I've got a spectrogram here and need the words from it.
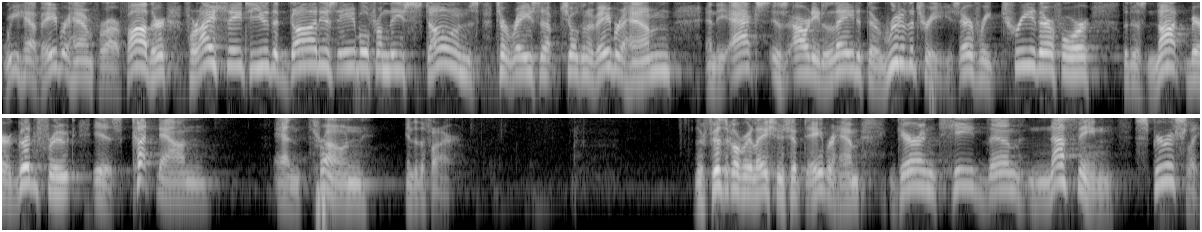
We have Abraham for our father, for I say to you that God is able from these stones to raise up children of Abraham, and the axe is already laid at the root of the trees. Every tree, therefore, that does not bear good fruit is cut down and thrown into the fire. Their physical relationship to Abraham guaranteed them nothing spiritually.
